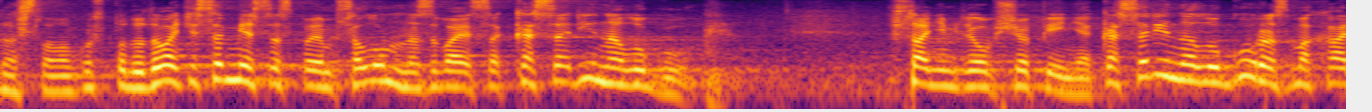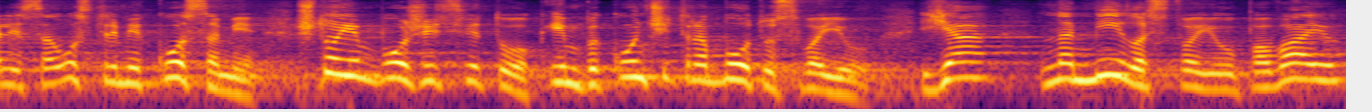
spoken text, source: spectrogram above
Да, слава Господу. Давайте совместно споем псалом, называется «Косари на лугу». Встанем для общего пения. «Косари на лугу размахались острыми косами. Что им Божий цветок? Им бы кончить работу свою. Я на милость Твою уповаю,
